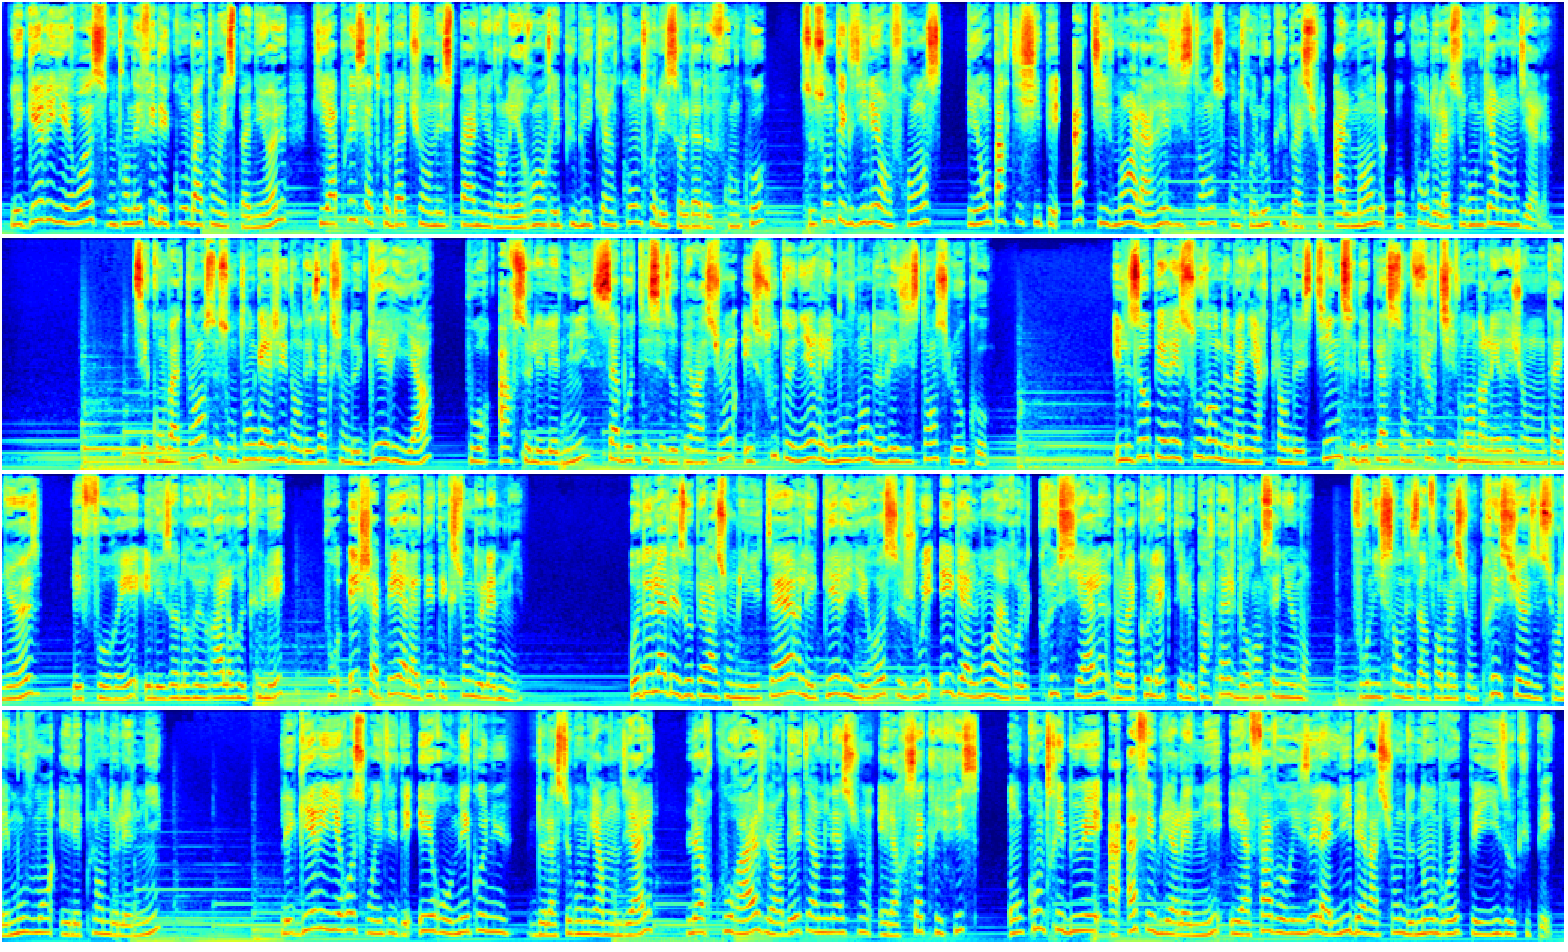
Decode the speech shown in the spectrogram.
Les guerrilleros sont en effet des combattants espagnols qui, après s'être battus en Espagne dans les rangs républicains contre les soldats de Franco, se sont exilés en France et ont participé activement à la résistance contre l'occupation allemande au cours de la Seconde Guerre mondiale. Ces combattants se sont engagés dans des actions de guérilla pour harceler l'ennemi, saboter ses opérations et soutenir les mouvements de résistance locaux. Ils opéraient souvent de manière clandestine, se déplaçant furtivement dans les régions montagneuses, les forêts et les zones rurales reculées pour échapper à la détection de l'ennemi. Au-delà des opérations militaires, les guerrilleros jouaient également un rôle crucial dans la collecte et le partage de renseignements, fournissant des informations précieuses sur les mouvements et les plans de l'ennemi. Les guerrilleros ont été des héros méconnus de la Seconde Guerre mondiale. Leur courage, leur détermination et leur sacrifice ont contribué à affaiblir l'ennemi et à favoriser la libération de nombreux pays occupés.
